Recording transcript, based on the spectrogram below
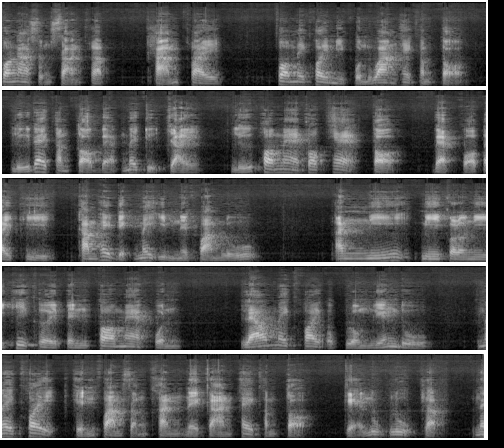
ก็น่าสงสารครับ ถามใครก็ไม่ค่อยมีคนว่างให้คำตอบ หรือได้คำตอบแบบไม่จุใจ หรือพ่อแม่ก็แค่ตอบแบบขอไปทีทำให้เด็กไม่อิ่มในความรู้ อันนี้มีกรณีที่เคยเป็นพ่อแม่คน แล้วไม่ค่อยอบรมเลี้ยงดู ไม่ค่อยเห็นความสำคัญในการให้คำตอบแก่ลูกๆครับ ใน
